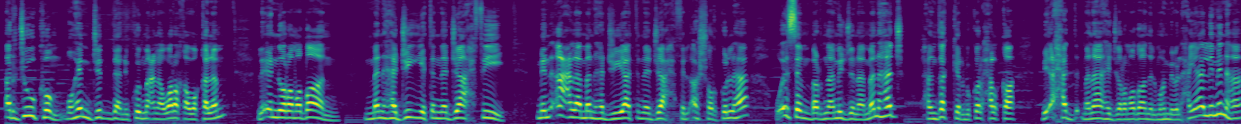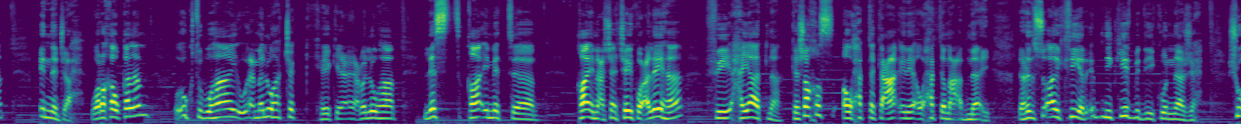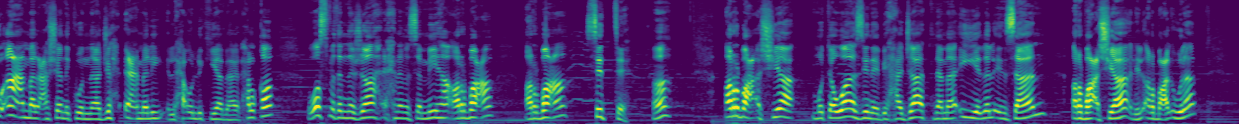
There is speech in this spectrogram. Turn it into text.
أرجوكم مهم جدا يكون معنا ورقة وقلم لأنه رمضان منهجية النجاح فيه من أعلى منهجيات النجاح في الأشهر كلها واسم برنامجنا منهج. حنذكر بكل حلقة بأحد مناهج رمضان المهمة بالحياة اللي منها النجاح. ورقة وقلم واكتبوا هاي واعملوها تشك هيك اعملوها لست قائمة قائمة عشان تشيكوا عليها في حياتنا كشخص أو حتى كعائلة أو حتى مع أبنائي. لأن هذا السؤال كثير. ابني كيف بدي يكون ناجح؟ شو أعمل عشان يكون ناجح؟ اعملي اللي حقول لك إياه بهاي الحلقة. وصفة النجاح إحنا بنسميها أربعة أربعة ستة ها؟ أربع أشياء متوازنة بحاجات نمائية للإنسان. أربع أشياء اللي الأربعة الأولى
